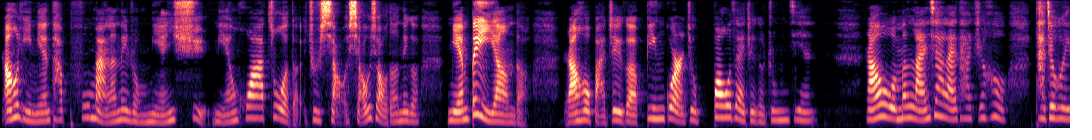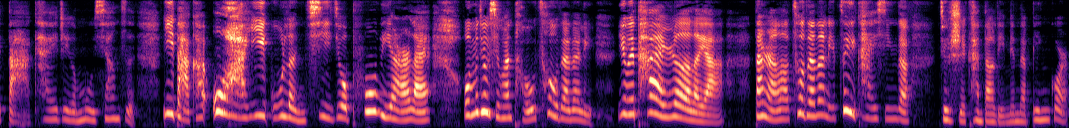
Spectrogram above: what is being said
然后里面它铺满了那种棉絮、棉花做的，就是小小小的那个棉被一样的，然后把这个冰棍儿就包在这个中间。然后我们拦下来他之后，他就会打开这个木箱子，一打开，哇，一股冷气就扑鼻而来。我们就喜欢头凑在那里，因为太热了呀。当然了，凑在那里最开心的就是看到里面的冰棍儿。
